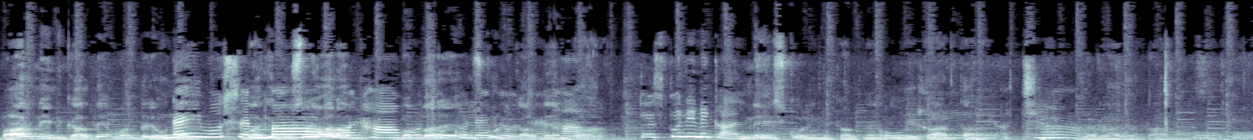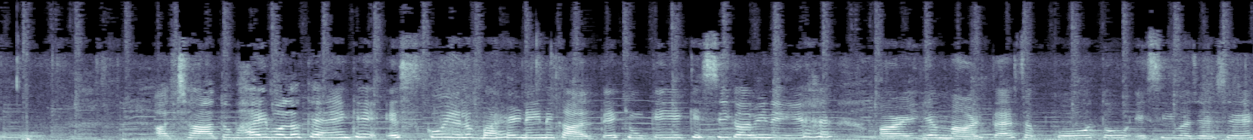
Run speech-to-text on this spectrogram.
बाहर नहीं निकालते हम अंदर ही होता नहीं वो सिम्बा और हाँ वो तो खुले हुए होते हैं हाँ। तो इसको नहीं निकालते? नहीं इसको नहीं निकालते। ये काटता अच्छा। अच्छा तो भाई वो लोग कह रहे हैं कि इसको ये लोग बाहर नहीं निकालते क्योंकि ये किसी का भी नहीं है और ये मारता है सबको तो इसी वजह से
